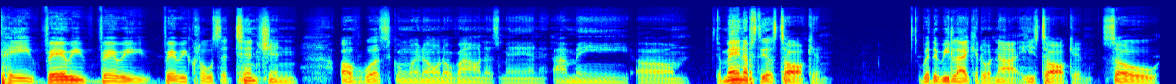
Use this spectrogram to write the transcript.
pay very, very, very close attention of what's going on around us, man. I mean, um, the man upstairs talking, whether we like it or not, he's talking. So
